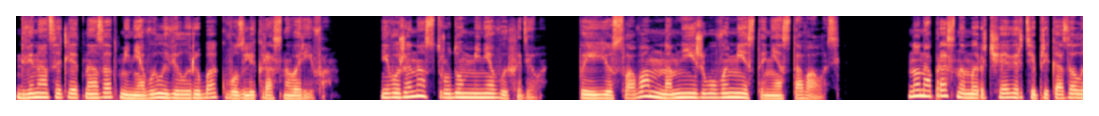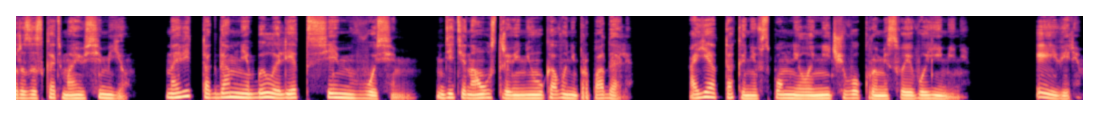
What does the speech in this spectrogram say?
12 лет назад меня выловил рыбак возле Красного рифа. Его жена с трудом меня выходила. По ее словам, на мне и живого места не оставалось. Но напрасно мэр Чаверти приказал разыскать мою семью. На вид тогда мне было лет 7-8. Дети на острове ни у кого не пропадали. А я так и не вспомнила ничего, кроме своего имени. Эйвери,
